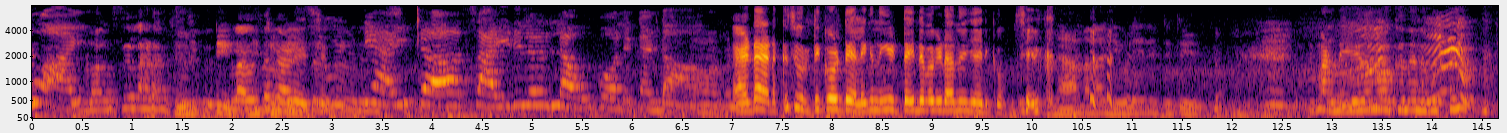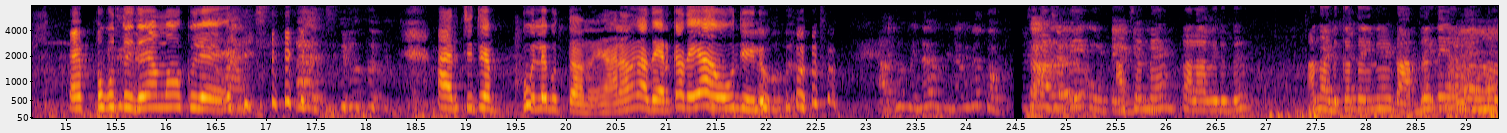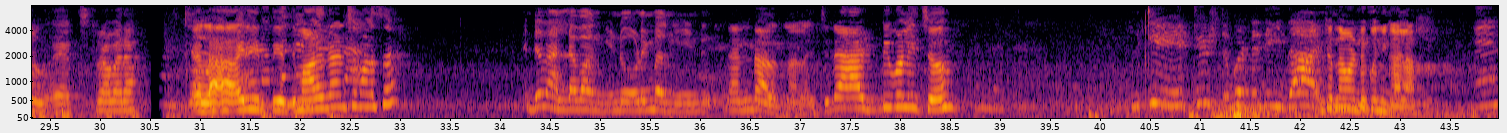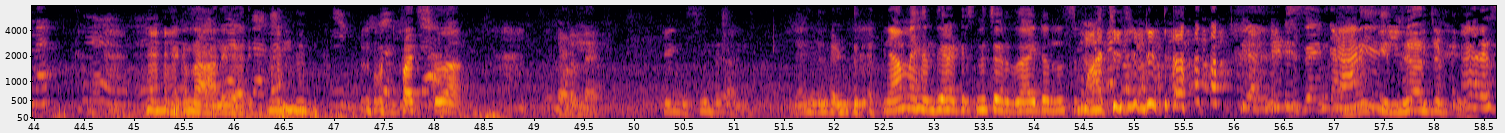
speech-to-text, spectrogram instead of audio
ഏട്ടാ ഇടയ്ക്ക് ചുരുട്ടിക്കോട്ടെ അല്ലെങ്കിൽ നീ ഇട്ടതിന്റെ പകിടാന്ന് വിചാരിക്കും ശരിക്കും എപ്പ കുത്തു ഇത് ഞാൻ നോക്കൂലേ അരച്ചിട്ട് എപ്പൂല്ല കുത്താന്ന്. ഞാനാണെങ്കിൽ അതേ അതേ ആവും ചെയ്യലു അച്ഛന്റെ കലാവിരുത്. ആ നടുക്കത്തതിന് ഡാർക്ക് എക്സ്ട്രാ വരാ. എല്ലാരും ഇരുത്തി എത്തി മാളെ കാണിച്ച മാളസേ എന്റെ നല്ല ഭംഗിയുണ്ട് ഓളിയും ഭംഗിയുണ്ട്. രണ്ടാളും നല്ല ഇച്ചിരി അടിപൊളിച്ചോ എനിക്ക് ഏറ്റവും ഇഷ്ടപ്പെട്ടത് ഇതാ. ഇതെന്നാ വേണ്ട കുഞ്ഞിക്കാല? നാല് കാര്യം പശുവാ. ഞാൻ മെഹന്തി ആർട്ടിസ്റ്റിന് ചെറുതായിട്ടൊന്ന് മാറ്റിയിട്ടുണ്ട്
